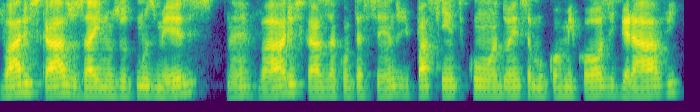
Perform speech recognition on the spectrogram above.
vários casos aí nos últimos meses, né? Vários casos acontecendo de pacientes com a doença mucormicose grave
